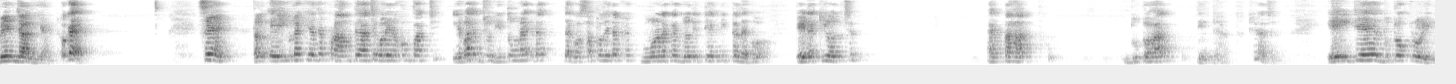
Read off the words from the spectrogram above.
ডিহাইড ওকে সেম তাহলে এইগুলা কি আছে? প্রান্তে আছে বলে এরকম পাচ্ছি। এবার যদি তোমরা এটা, দেখো সাপোজ এটা মনে রাখার যদি টেকনিকটা দেখো, এটা কি হচ্ছে? একটা হাত, দুটো হাত, তিনটে হাত, ঠিক আছে? এই যে দুটো ক্লোরিন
